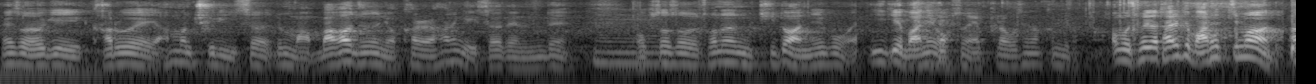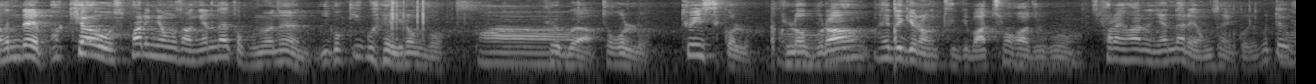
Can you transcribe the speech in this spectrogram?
그래서 여기 가로에 한번 줄이 있어야 좀 막, 막아주는 역할을 하는 게 있어야 되는데 음. 없어서 저는 D도 아니고 이게 만약에 없으면 F라고 생각합니다. 어, 뭐 저희가 다 이렇게 말했지만 아 근데 파키아오 스파링 영상 옛날 거 보면은 이거 끼고 해 이런 거. 아. 그 뭐야 저걸로 트윈스 걸로. 글러브랑 헤드기어랑 두 개 맞춰가지고 스파링하는 옛날에 영상 있거든요. 그때 뭐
